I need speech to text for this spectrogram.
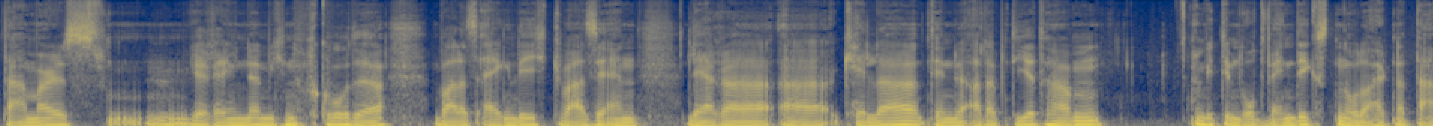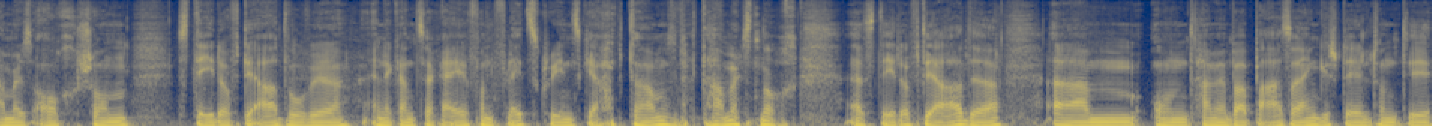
Damals, ich erinnere mich noch gut, ja, war das eigentlich quasi ein leerer äh, Keller, den wir adaptiert haben mit dem Notwendigsten oder halt damals auch schon State of the Art, wo wir eine ganze Reihe von Flatscreens gehabt haben. Das war damals noch State of the Art, ja. Ähm, und haben ein paar Bars reingestellt und die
